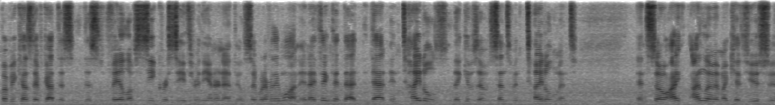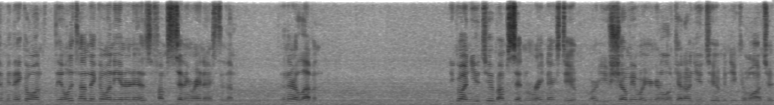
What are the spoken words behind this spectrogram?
But because they've got this this veil of secrecy through the internet, they'll say whatever they want, and I think that that, that entitles that gives a sense of entitlement and so I, I limit my kids' use. I mean, they go on, the only time they go on the internet is if I'm sitting right next to them. And they're 11. You go on YouTube, I'm sitting right next to you. Or you show me what you're going to look at on YouTube and you can watch it.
